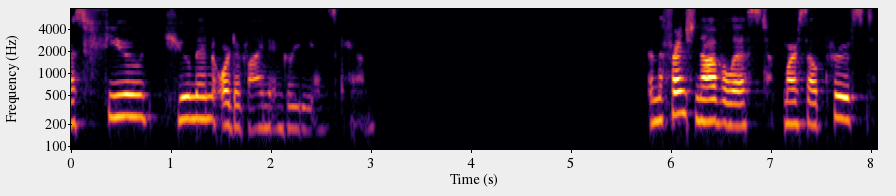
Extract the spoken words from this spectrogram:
as few human or divine ingredients can. And the French novelist Marcel Proust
